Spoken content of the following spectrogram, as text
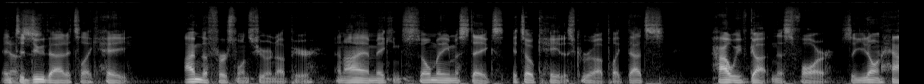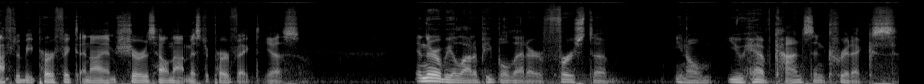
And to do that, it's like, hey, I'm the first one screwing up here and I am making so many mistakes. It's okay to screw up. Like that's how we've gotten this far. So you don't have to be perfect and I am sure as hell not Mr. Perfect. yes. And there will be a lot of people that are first to, you know, you have constant critics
